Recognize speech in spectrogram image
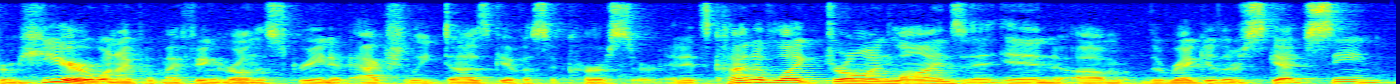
From here, when I put my finger on the screen, it actually does give us a cursor. And it's kind of like drawing lines in, in um, the regular sketch scene.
